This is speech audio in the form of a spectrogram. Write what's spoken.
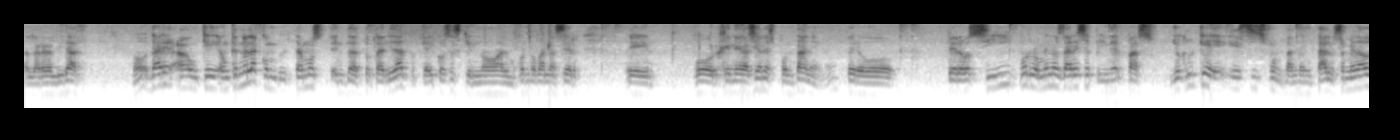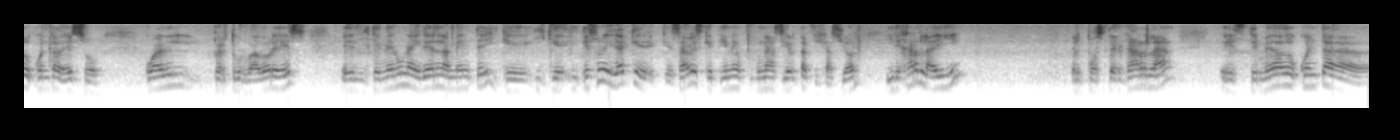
a la realidad. ¿no? Dar, aunque, aunque no la convirtamos en la totalidad, porque hay cosas que no, a lo mejor no van a ser eh, por generación espontánea, ¿no? pero, pero sí por lo menos dar ese primer paso. Yo creo que eso es fundamental. O sea, me he dado cuenta de eso. Cuál perturbador es el tener una idea en la mente y que, y que, es una idea que, sabes que tiene una cierta fijación y dejarla ahí, el postergarla, este, me he dado cuenta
